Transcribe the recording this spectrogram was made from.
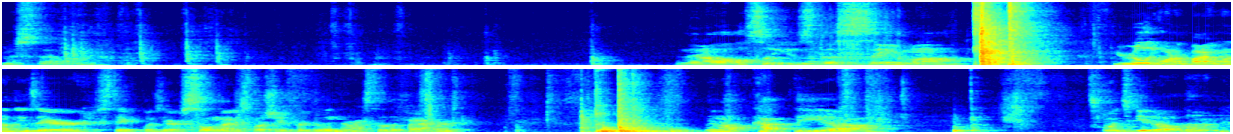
Missed that one. And then I'll also use the same uh, you really want to buy one of these air staplers. They're so nice, especially for doing the rest of the fabric. Then I'll cut the, uh, once you get it all done,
